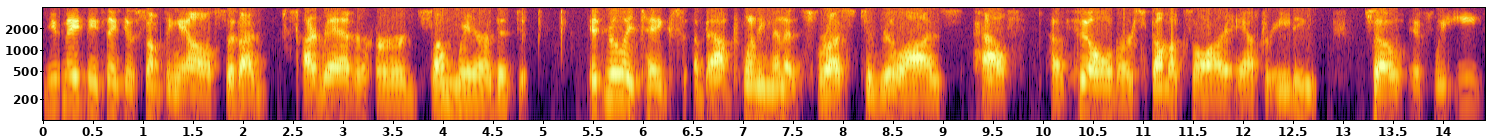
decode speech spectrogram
you made me think of something else that I I read or heard somewhere that it really takes about 20 minutes for us to realize how uh, filled our stomachs are after eating. So if we eat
